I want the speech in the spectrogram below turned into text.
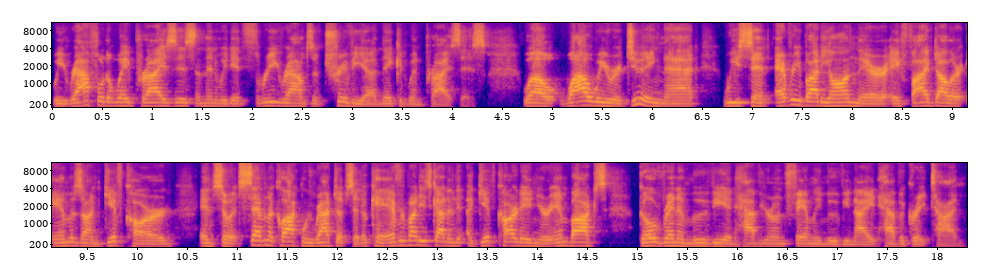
We raffled away prizes, and then we did three rounds of trivia, and they could win prizes. Well, while we were doing that, we sent everybody on there a $5 Amazon gift card. And so at seven o'clock, when we wrapped up, said, okay, everybody's got a, a gift card in your inbox go rent a movie and have your own family movie night have a great time.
